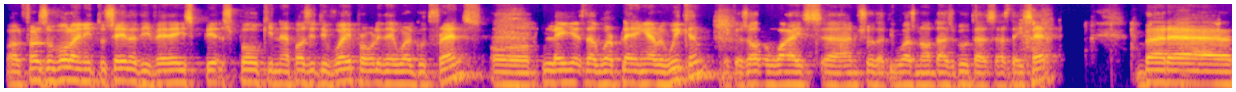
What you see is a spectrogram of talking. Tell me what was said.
Well, first of all, I need to say that if they sp- spoke in a positive way, probably they were good friends or players that were playing every weekend, because otherwise, uh, I'm sure that it was not as good as, as they said. But uh,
